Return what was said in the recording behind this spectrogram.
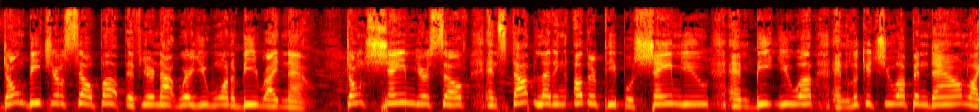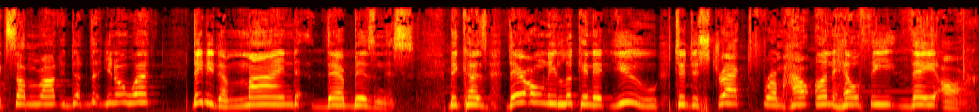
Don't beat yourself up if you're not where you want to be right now. Don't shame yourself and stop letting other people shame you and beat you up and look at you up and down like something wrong. You know what? They need to mind their business because they're only looking at you to distract from how unhealthy they are.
